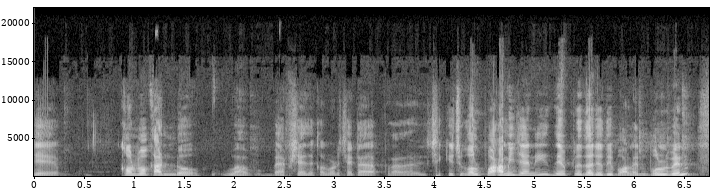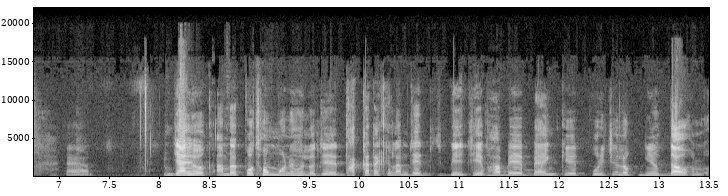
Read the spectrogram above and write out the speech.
যে কর্মকাণ্ড বা ব্যবসায়ীদের কর্ম সেটা কিছু গল্প আমি জানি, দেবপ্রদা যদি বলেন, বলবেন হ্যাঁ। যাই হোক, আমরা প্রথম মনে হলো যে ধাক্কাটা খেলাম যে যেভাবে ব্যাংকের পরিচালক নিয়োগ দেওয়া হলো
